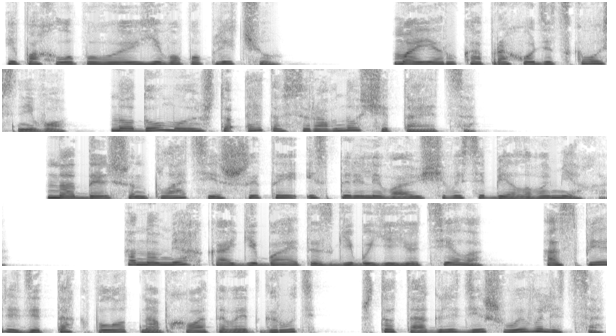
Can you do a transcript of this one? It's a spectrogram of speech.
и похлопываю его по плечу. Моя рука проходит сквозь него, но думаю, что это все равно считается. На Дельшин платье, сшитое из переливающегося белого меха. Оно мягко огибает изгибы ее тела, а спереди так плотно обхватывает грудь, что так, глядишь, вывалится.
